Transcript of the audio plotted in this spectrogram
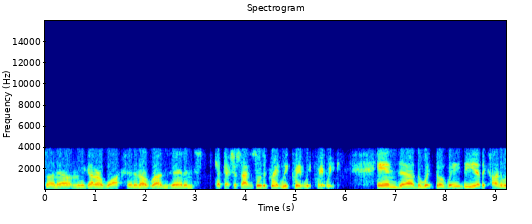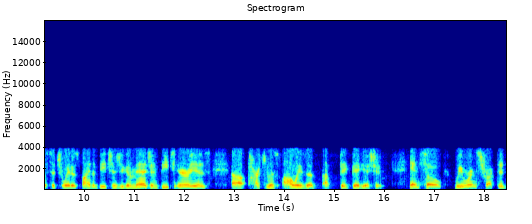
sun out, and we got our walks in and our runs in, and kept exercising. So it was a great week, great week, great week. And uh, the way the way the uh, the condo was situated was by the beaches. You can imagine beach areas. Uh, parking is always a, a big, big issue. And so we were instructed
